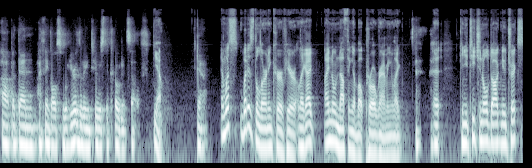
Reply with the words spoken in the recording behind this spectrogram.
Uh, but then I think also what you're alluding to is the code itself. Yeah. Yeah. And what's what is the learning curve here? Like I I know nothing about programming. Like, uh, can you teach an old dog new tricks?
